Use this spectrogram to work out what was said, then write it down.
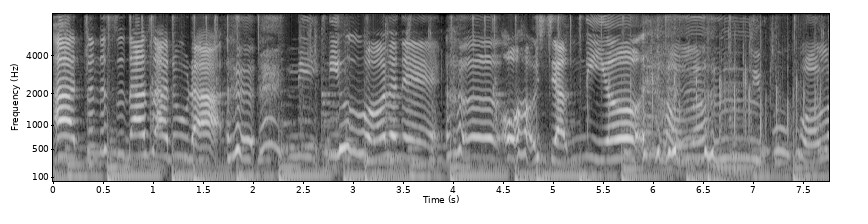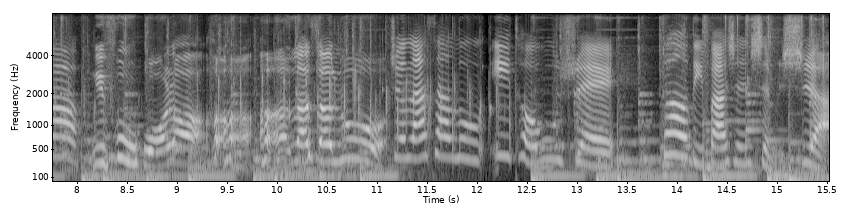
啊，真的是拉萨路 了！你你复活了好想你哦。好了，你复活了，你复活了，拉萨路。这拉萨路一头雾水。到底发生什么事啊？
